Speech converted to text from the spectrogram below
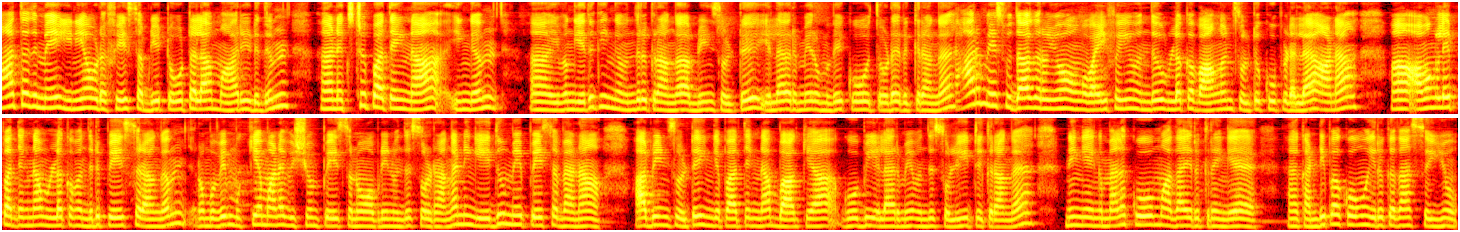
பார்த்ததுமே இனியாவோட ஃபேஸ் அப்படியே டோட்டலாக மாறிடுது. நெக்ஸ்ட்டு பார்த்தீங்கன்னா இங்கே இவங்க எதுக்கு இங்கே வந்திருக்கிறாங்க அப்படின்னு சொல்லிட்டு எல்லாருமே ரொம்பவே கோவத்தோடு இருக்கிறாங்க. யாருமே சுதாகரையும் அவங்க ஒய்ஃபையும் வந்து உள்ளக்க வாங்கன்னு சொல்லிட்டு கூப்பிடலை. ஆனால் அவங்களே பார்த்தீங்கன்னா உள்ளக்க வந்துட்டு பேசுகிறாங்க ரொம்பவே முக்கியமான விஷயம் பேசணும் அப்படின்னு வந்து சொல்கிறாங்க நீங்கள் எதுவுமே பேச வேணாம் அப்படின்னு சொல்லிட்டு இங்கே பார்த்தீங்கன்னா பாக்கியா கோபி எல்லாருமே வந்து சொல்லிட்டு இருக்கிறாங்க. நீங்கள் எங்கள் மேலே கோவமாக தான் இருக்கிறீங்க. கண்டிப்பாக கோவம் இருக்க தான் செய்யும்.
